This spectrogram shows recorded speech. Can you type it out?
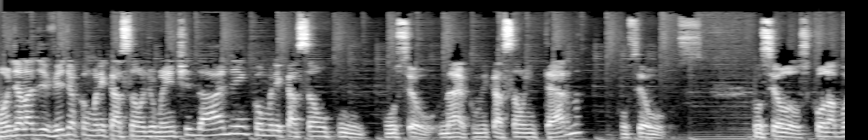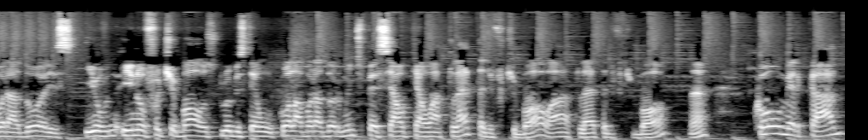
onde ela divide a comunicação de uma entidade em comunicação com, com o seu, né, comunicação interna, com seus com seus colaboradores e, o, e no futebol os clubes têm um colaborador muito especial que é o atleta de futebol, a atleta de futebol, né? com o mercado,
